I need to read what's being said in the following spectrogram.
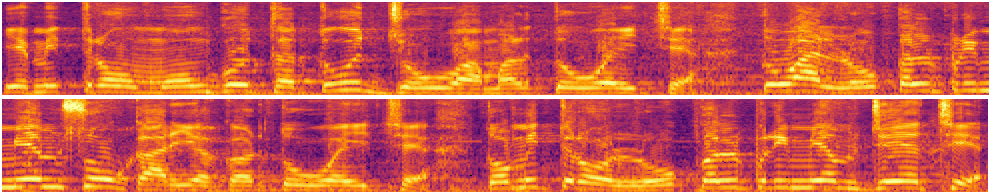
એ મિત્રો મોંઘું થતું જોવા મળતું હોય છે. તો આ લોકલ પ્રીમિયમ શું કાર્ય કરતું હોય છે? તો મિત્રો, લોકલ પ્રીમિયમ જે છે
